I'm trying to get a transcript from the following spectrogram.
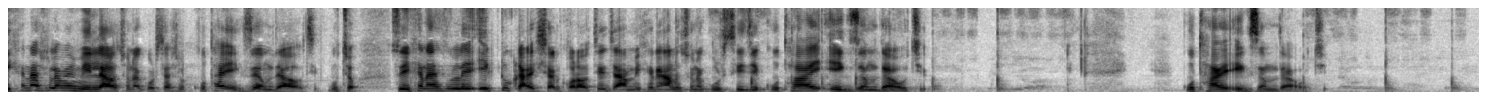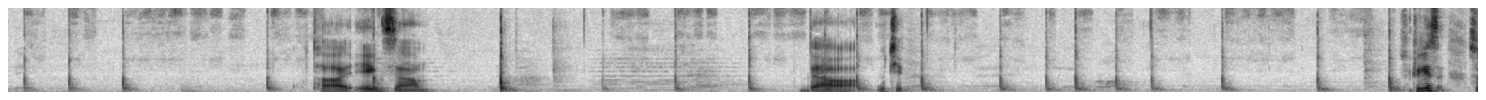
এখানে আসলে আমি মিলে আলোচনা করছি আসলে কোথায় এক্সাম দেওয়া উচিত, বুঝছ? সো এখানে আসলে একটু কারেকশন করা উচিত যে আমি এখানে আলোচনা করছি যে কোথায় এক্সাম দেওয়া উচিত। কোথায় এক্সাম দেওয়া উচিত? কোথায় এক্সাম দেওয়া উচিত? ঠিক আছে? সো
